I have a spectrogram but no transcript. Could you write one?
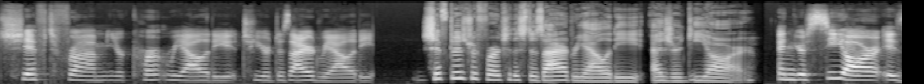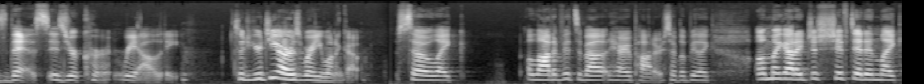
shift from your current reality to your desired reality. Shifters refer to this desired reality as your DR. And your CR is this, is your current reality. So your DR is where you want to go. So like a lot of it's about Harry Potter. So they'll be like, "Oh my god, I just shifted and like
